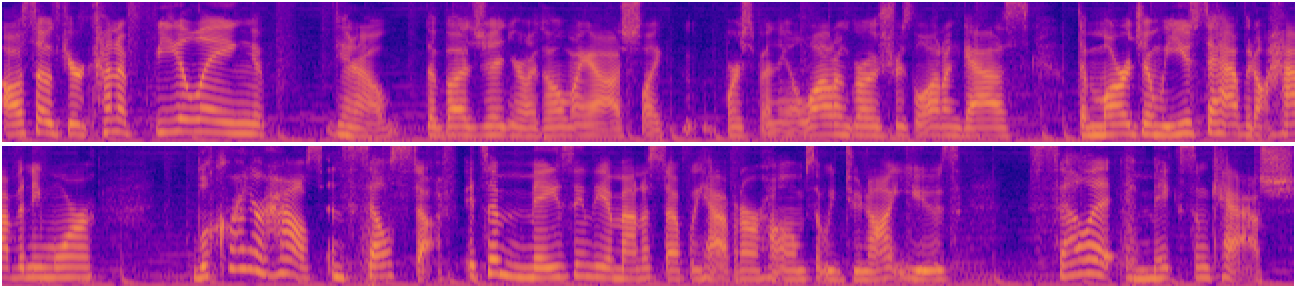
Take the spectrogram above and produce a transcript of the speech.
Also, if you're kind of feeling, you know, the budget, and you're like, oh my gosh, like we're spending a lot on groceries, a lot on gas, the margin we used to have, we don't have anymore look around your house and sell stuff. It's amazing the amount of stuff we have in our homes that we do not use. Sell it and make some cash.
